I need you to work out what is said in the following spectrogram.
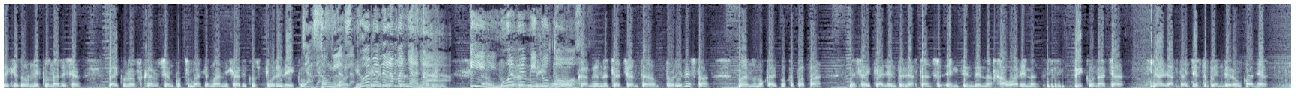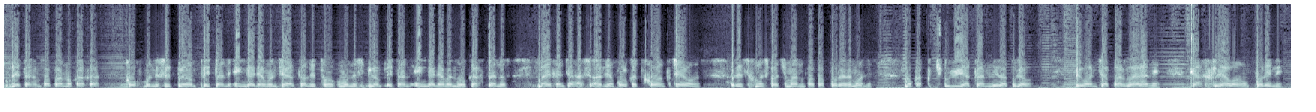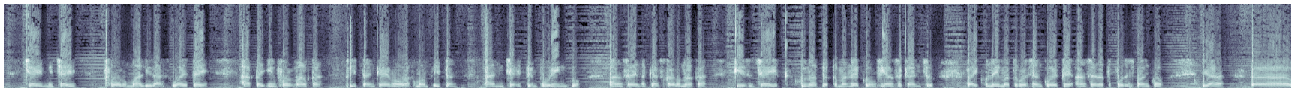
regidornikuna rishan paykunapas karuchankuta manejarikus puririku Ya son las 9 de la mañana y 9 minutos. camioneta chanta puririspa mano nuqaykuqa papá nisayka allanta llaqtanchis entendena qhawarina pikunacha ya llaqtanchis vendieron coña. Netajan papá no caja. Huk municipio pitan engañaman che alcalde huk municipio pitan engañaman huk haqtanas mayqancha alguien kolkata qhawanqa chaywan risq nispachu mana papá por el demonio. No caja ch'ulla candidato llawan piwancha parlarani kaqllawan porini chaymi chay formalidad wayqi haqa informalqa pitan kayma waqman pitan anchaypin purinko ansayna kasqa runaqa chaykunapiqa mana confianza kanchu paykuna imata rurashanku wayqi ansaynata purispanku ya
